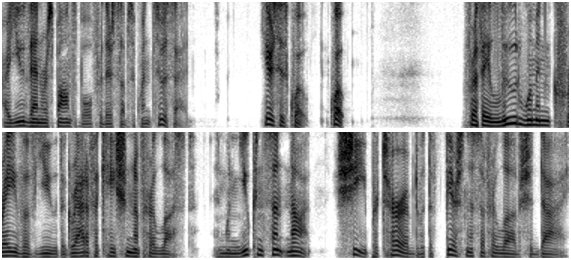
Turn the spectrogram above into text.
are you then responsible for their subsequent suicide? Here's his quote: "Quote: For if a lewd woman crave of you the gratification of her lust, and when you consent not, she, perturbed with the fierceness of her love, should die,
